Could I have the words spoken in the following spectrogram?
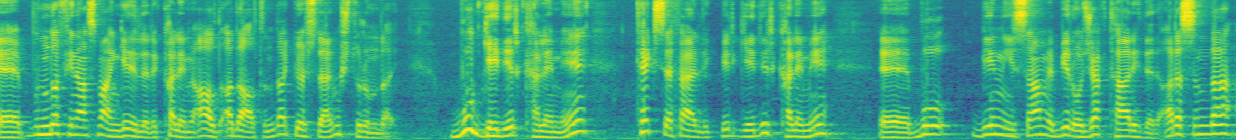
E, bunda finansman gelirleri kalemi aldı adı altında göstermiş durumda. Bu gelir kalemi tek seferlik bir gelir kalemi e, bu 1 Nisan ve 1 Ocak tarihleri arasında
